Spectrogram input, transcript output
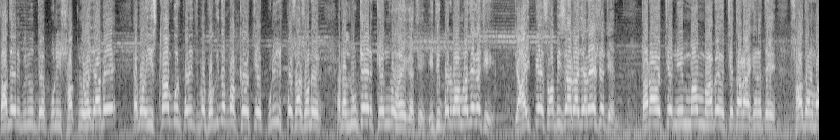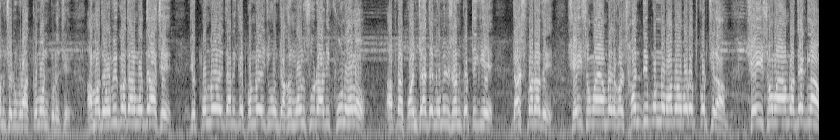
তাদের বিরুদ্ধে পুলিশ সক্রিয় হয়ে যাবে এবং ইসলামপুর পরি- প্রকৃতপক্ষে হচ্ছে পুলিশ প্রশাসনের একটা লুটের কেন্দ্র হয়ে গেছে। ইতিপূর্বে আমরা দেখেছি যে আইপিএস অফিসাররা যারা এসেছেন, তারা হচ্ছে নির্মমভাবে হচ্ছে তারা এখানেতে সাধারণ মানুষের উপর আক্রমণ করেছে। আমাদের অভিজ্ঞতার মধ্যে আছে যে পনেরোই তারিখে, পনেরোই জুন যখন মনসুর আলী খুন হলো আপনার পঞ্চায়েতে নমিনেশন করতে গিয়ে দাসপাড়াতে, সেই সময় আমরা যখন শান্তিপূর্ণভাবে অবরোধ করছিলাম, সেই সময় আমরা দেখলাম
